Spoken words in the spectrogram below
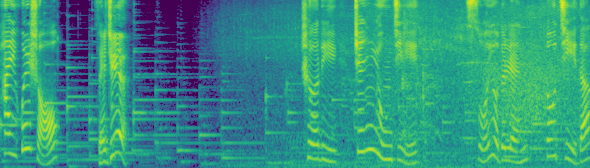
他一挥手：“再见。”车里真拥挤。所有的人都挤得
